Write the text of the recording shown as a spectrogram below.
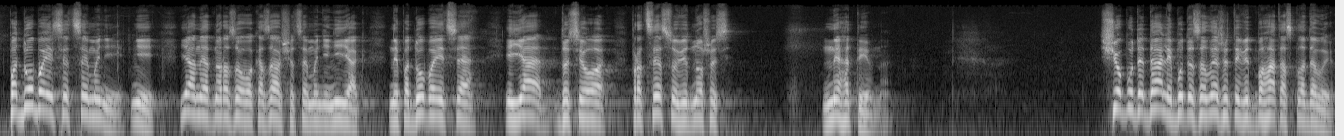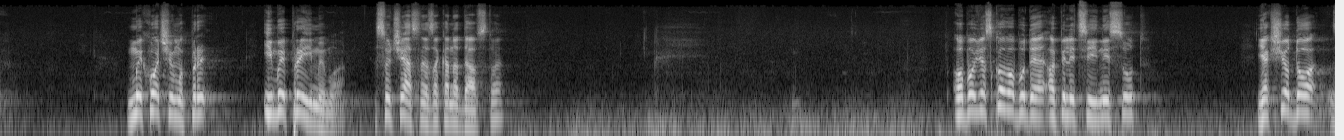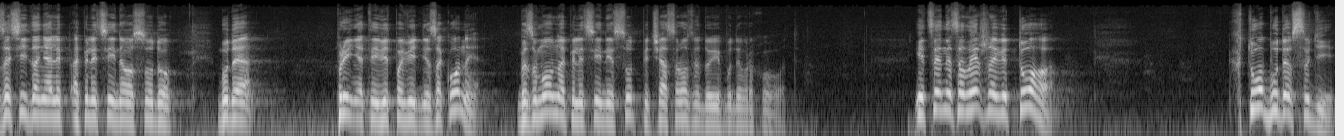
Подобається це мені? Ні. Я неодноразово казав, що це мені ніяк не подобається, і я до цього процесу відношусь негативно. Що буде далі, буде залежати від багато складових. Ми хочемо і ми приймемо сучасне законодавство. Обов'язково буде апеляційний суд. Якщо до засідання апеляційного суду буде прийняті відповідні закони, безумовно, апеляційний суд під час розгляду їх буде враховувати. І це незалежно від того, хто буде в суді.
